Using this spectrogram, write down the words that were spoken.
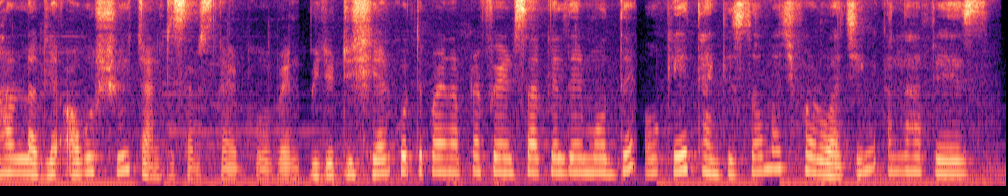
ভালো লাগলে অবশ্যই চ্যানেলটি সাবস্ক্রাইব করবেন। ভিডিওটি শেয়ার করতে পারেন আপনার ফ্রেন্ড সার্কেলদের মধ্যে। Okay thank you so much for watching আল্লাহ হাফেজ।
